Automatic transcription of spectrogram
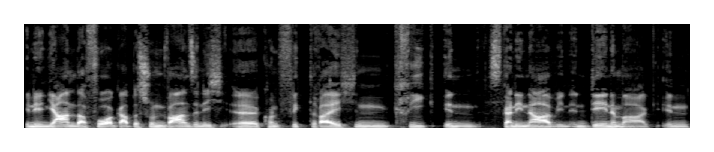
in den Jahren davor gab es schon wahnsinnig äh, konfliktreichen Krieg in Skandinavien, in Dänemark, in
